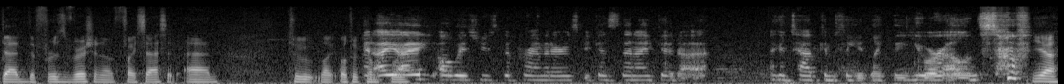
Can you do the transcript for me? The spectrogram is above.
that the first version of Fox Acid had to like And autocomplete. I, I always use the parameters because then I could uh I could tab complete like the URL and stuff. yeah,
